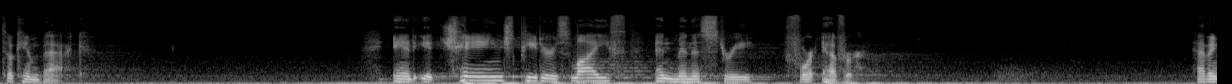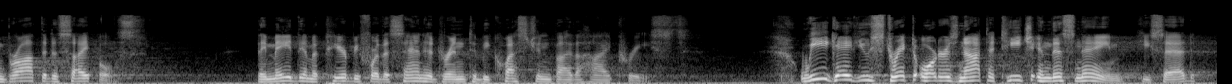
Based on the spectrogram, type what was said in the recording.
took him back. And it changed Peter's life and ministry forever. Having brought the disciples, they made them appear before the Sanhedrin to be questioned by the high priest. We gave you strict orders not to teach in this name, he said.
